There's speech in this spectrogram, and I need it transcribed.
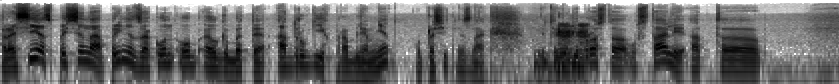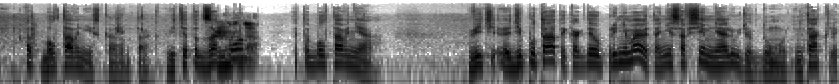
«Россия спасена». Принят закон об ЛГБТ. А других проблем нет? Вопросительный знак. Люди mm-hmm. просто устали от, э, от болтовни, скажем так. Ведь этот закон ну, да. – это болтовня. Ведь депутаты, когда его принимают, они совсем не о людях думают, не так ли?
